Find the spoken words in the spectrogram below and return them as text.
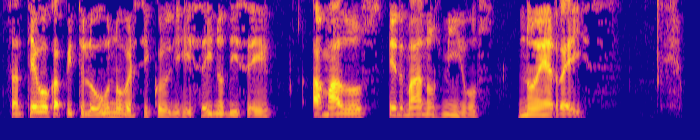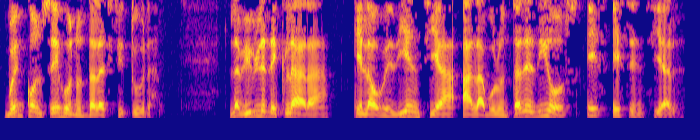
Santiago capítulo 1 versículo 16 nos dice, Amados hermanos míos, no erréis. Buen consejo nos da la Escritura. La Biblia declara que la obediencia a la voluntad de Dios es esencial.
